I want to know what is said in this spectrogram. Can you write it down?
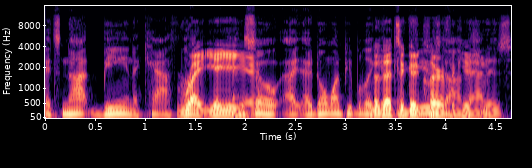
It's not being a Catholic, Mm-hmm. Right, yeah, yeah, And yeah. So I, I don't want people to No, get that's a good clarification. that. Is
